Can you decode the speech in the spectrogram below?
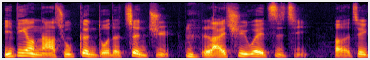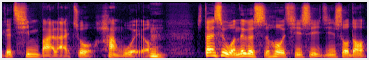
一定要拿出更多的证据，嗯，来去为自己呃这个清白来做捍卫哦。嗯，但是我那个时候其实已经受到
